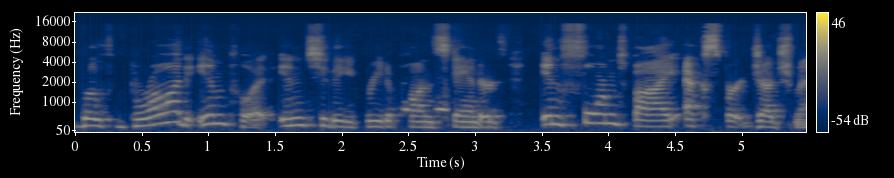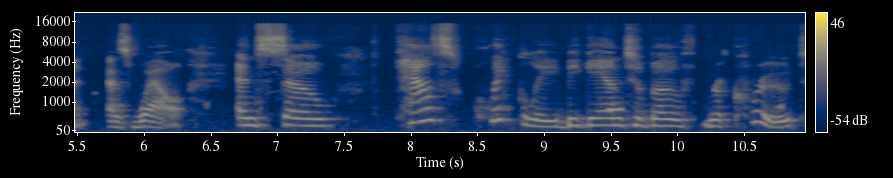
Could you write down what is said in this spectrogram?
both broad input into the agreed upon standards informed by expert judgment as well. And so CAS quickly began to both recruit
